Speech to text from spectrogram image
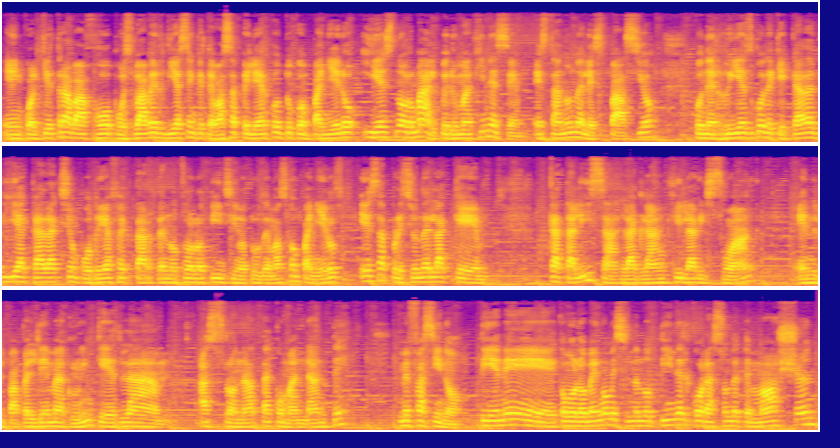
en cualquier trabajo, pues va a haber días en que te vas a pelear con tu compañero y es normal, pero imagínese, estando en el espacio, con el riesgo de que cada día, cada acción podría afectarte no solo a ti, sino a tus demás compañeros, esa presión es la que cataliza la gran Hilary Swank en el papel de Emma Green, que es la astronauta comandante. Me fascinó. Tiene, como lo vengo mencionando, tiene el corazón de The Martian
